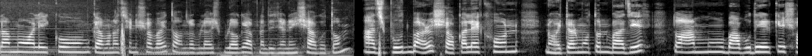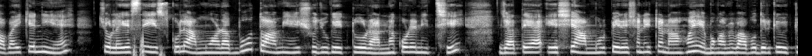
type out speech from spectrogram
আসসালামু আলাইকুম। কেমন আছেন সবাই? তন্দ্রাবিলাস ব্লগে আপনাদের জানাই স্বাগতম। আজ বুধবার, সকাল এখন নয়টার মতন বাজে। তো আম্মু বাবুদেরকে সবাইকে নিয়ে চলে গেছে স্কুলে, আম্মু আর আব্বু। তো আমি এই সুযোগে একটু রান্না করে নিচ্ছি, যাতে এসে আম্মুর পেরেশানিটা না হয় এবং আমি বাবুদেরকেও একটু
